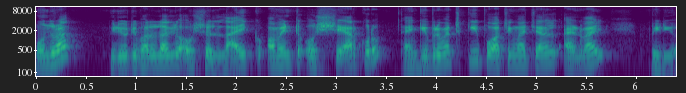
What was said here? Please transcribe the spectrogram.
বন্ধুরা, ভিডিওটি ভালো লাগলে অবশ্যই লাইক কমেন্ট ও শেয়ার করো। Thank you very much keep watching my channel and my video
